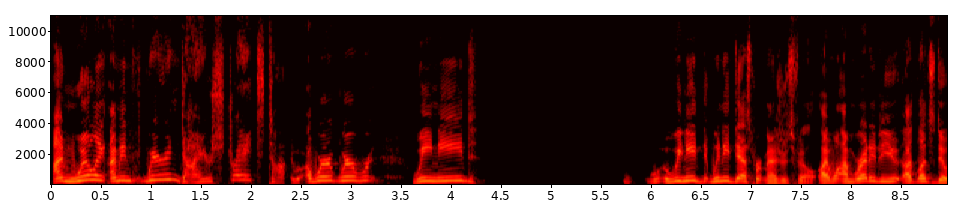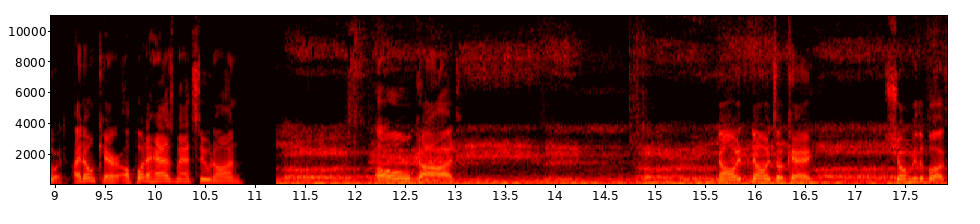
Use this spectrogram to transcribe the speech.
I'm willing. I mean, we're in dire straits. Tom. We're, we're, we're we need. We need we need desperate measures, Phil. I, am ready to use. Uh, let's do it. I don't care. I'll put a hazmat suit on. Oh God. No, it, no, it's okay. Show me the book.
